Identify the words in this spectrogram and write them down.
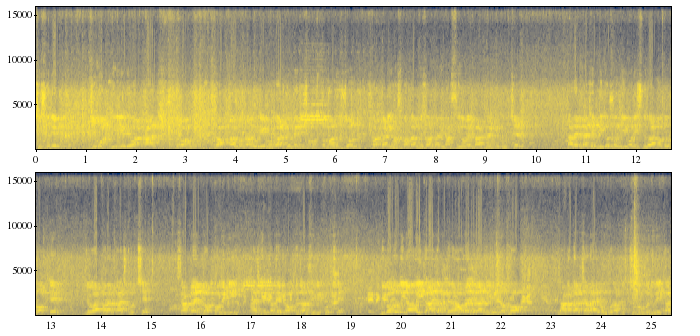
শিশুদের জীবন ফিরিয়ে দেওয়ার কাজ এবং রক্তাল্পতা রোগে ভোগার জন্য যে সমস্ত মানুষজন সরকারি হাসপাতাল, বেসরকারি নার্সিংহোমের ব্লাড ব্যাঙ্কে ঘুরছেন, তাদের কাছে মৃত সঞ্জীবনী সুধার মতো রক্তের জোগাড় করার কাজ করছে। সাকরাইল ব্লক কমিটি আজকে তাদের রক্তদান শিবির করছে। বিগত দিনেও এই কাজ আমাদের হাওড়া জেলার বিভিন্ন ব্লক লাগাতার চালায় এবং গোটা পশ্চিমবঙ্গ জুড়ে এই কাজ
